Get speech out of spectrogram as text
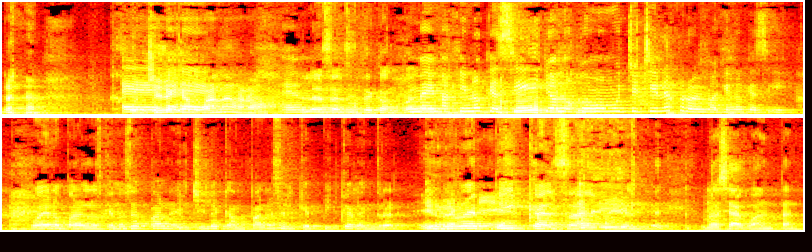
Eh, chile campana o no? em, La salsita campana. Me imagino que sí, yo no como mucho chile, pero me imagino que sí. Bueno, para los que no sepan, el chile campana es el que pica al entrar Y y, repica. al salir. No se aguantan.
